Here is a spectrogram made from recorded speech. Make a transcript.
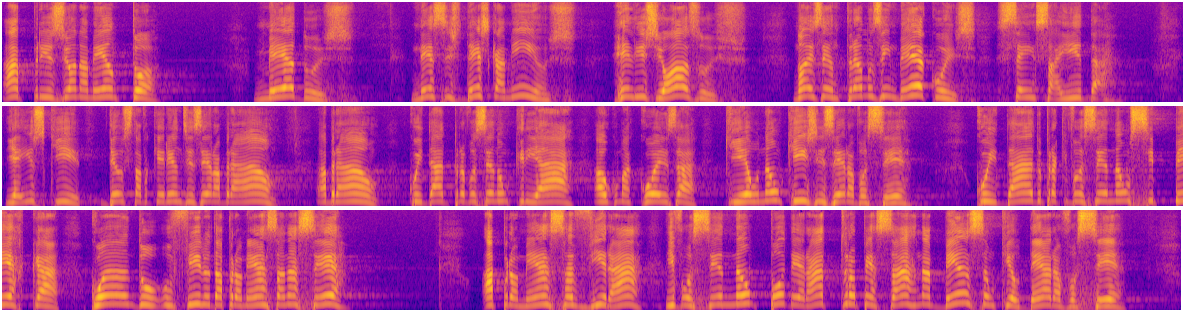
aprisionamento, medos. Nesses descaminhos religiosos, nós entramos em becos sem saída. E é isso que Deus estava querendo dizer a Abraão: Abraão, cuidado para você não criar alguma coisa que eu não quis dizer a você. Cuidado para que você não se perca quando o filho da promessa nascer. A promessa virá e você não poderá tropeçar na bênção que eu der a você.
